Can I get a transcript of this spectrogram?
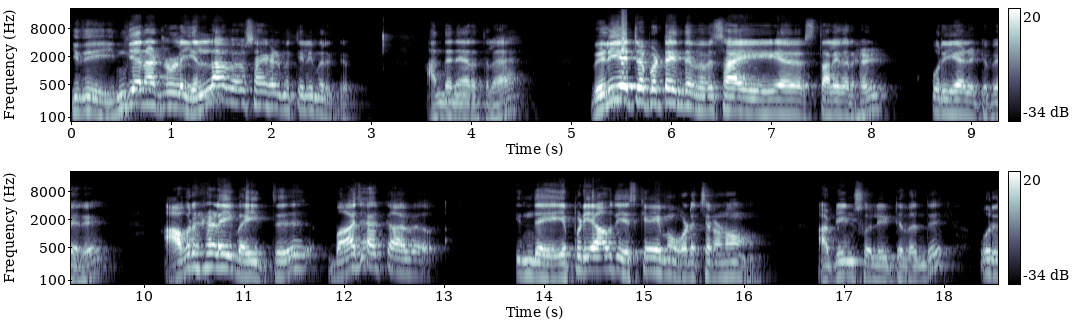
இது இந்திய நாட்டில் உள்ள எல்லா விவசாயிகள் மத்தியிலும் இருக்குது அந்த நேரத்தில் வெளியேற்றப்பட்ட இந்த விவசாய தலைவர்கள் ஒரு ஏழு எட்டு பேர் அவர்களை வைத்து பாஜக இந்த எப்படியாவது எஸ்கேஎம்மை உடைச்சிடணும். அப்படின்னு சொல்லிட்டு வந்து ஒரு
